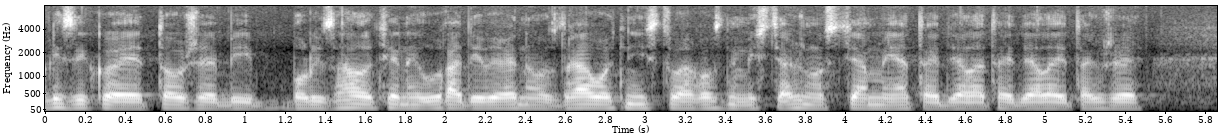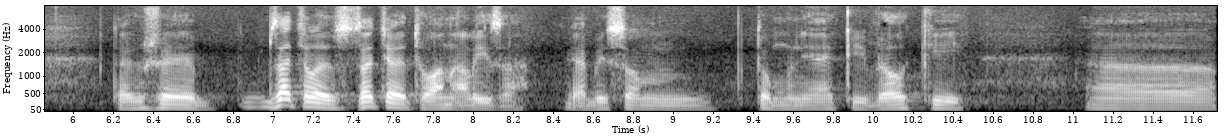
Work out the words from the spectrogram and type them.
riziko je to, že by boli zahltené úrady verejného zdravotníctva rôznymi stiažnosťami a tak ďalej, tak ďalej. Takže, takže zatiaľ, zatiaľ je to analýza. Ja by som tomu nejaký veľký uh,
